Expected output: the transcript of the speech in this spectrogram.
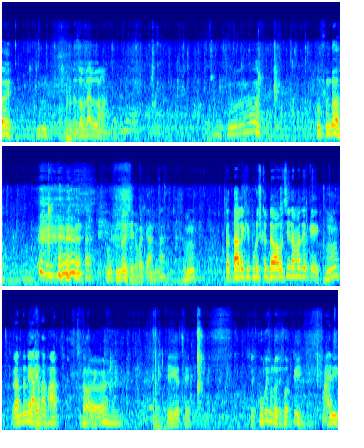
ওই দুটো জলপাই আলু লামান খুব সুন্দর। খুব সুন্দর হয়েছে তো ভাইটা হুম। তা তাহলে কি পুরস্কার দেওয়া উচিত আমাদেরকে? হুম। রান্ধুনিকে ভাত। ঠিক আছে। খুবই সুন্দর হয়েছে সত্যি। মায়েরই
